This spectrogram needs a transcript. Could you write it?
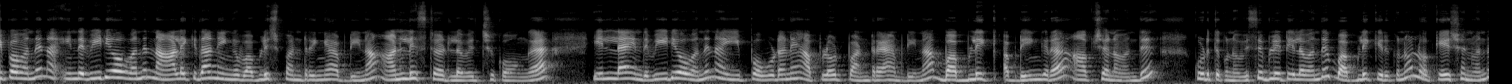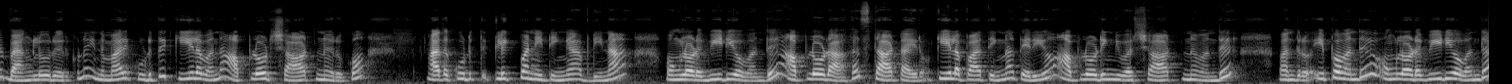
இப்போ வந்து நான் இந்த வீடியோவை வந்து நாளைக்கு தான் நீங்கள் பப்ளிஷ் பண்ணுறீங்க அப்படின்னா அன்லிஸ்டடில் வச்சுக்கோங்க. இல்லை இந்த வீடியோ வந்து நான் இப்போ உடனே அப்லோட் பண்ணுறேன் அப்படின்னா பப்ளிக் அப்படிங்கிற ஆப்ஷனை வந்து கொடுத்துக்கணும். விசிபிலிட்டியில் வந்து பப்ளிக் இருக்கணும் லொக்கேஷன் வந்து பெங்களூர் இருக்கணும். இந்த மாதிரி கொடுத்து கீழே வந்து அப்லோட் ஷார்ட்னு இருக்கும். அதை கொடுத்து கிளிக் பண்ணிட்டீங்க அப்படின்னா உங்களோட வீடியோ வந்து அப்லோட் ஆக ஸ்டார்ட் ஆயிரும். கீழே பார்த்தீங்கன்னா தெரியும் அப்லோடிங் யுவர் ஷார்ட்னு வந்து வந்துடும் இப்போ வந்து உங்களோட வீடியோ வந்து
